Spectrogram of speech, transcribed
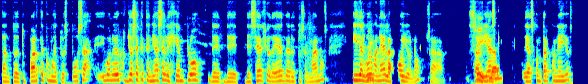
tanto de tu parte como de tu esposa. Y bueno, yo, sé que tenías el ejemplo de, Sergio, de Edgar, de tus hermanos, y de alguna manera el apoyo, ¿no? O sea, sabías que podías contar con ellos,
